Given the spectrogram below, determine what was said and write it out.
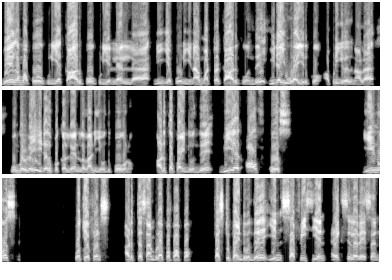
வேகமா போகக்கூடிய காரு போகக்கூடிய லேன்ல நீங்க போனீங்கன்னா மற்ற காருக்கு வந்து இடையூறா இருக்கும் அப்படிங்கிறதுனால உங்களுடைய இடது பக்க லேன்ல தான் நீங்க வந்து போகணும். அடுத்த பாயிண்ட் வந்து வியர் ஆஃப் கோர்ஸ் ஈனோஸ் ஓகே ஃப்ரெண்ட்ஸ் அடுத்த சாம்பிளை இப்போ பார்ப்போம். ஃபர்ஸ்ட் பாயிண்ட் வந்து இன்சஃபிசியன்ட் ஆக்சிலரேஷன்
